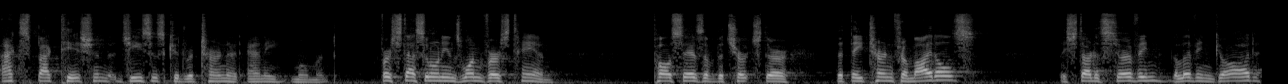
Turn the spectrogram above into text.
expectation that Jesus could return at any moment. 1 Thessalonians 1, verse 10, Paul says of the church there that they turned from idols, they started serving the living God,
